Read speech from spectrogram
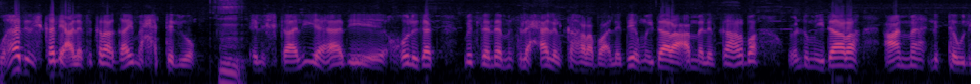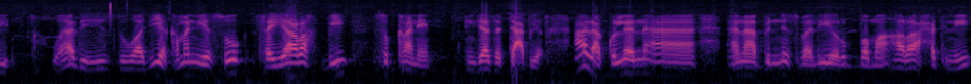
وهذه الإشكالية على فكرة قائمة حتى اليوم مم. الإشكالية هذه خلقت مثلنا مثل حال الكهرباء لديهم إدارة عامة للكهرباء وعندهم إدارة عامة للتوليد وهذه ازدواجيه كمان يسوق سيارة بسكانين إنجاز التعبير. على كل أنا, أنا بالنسبة لي ربما أراحتني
